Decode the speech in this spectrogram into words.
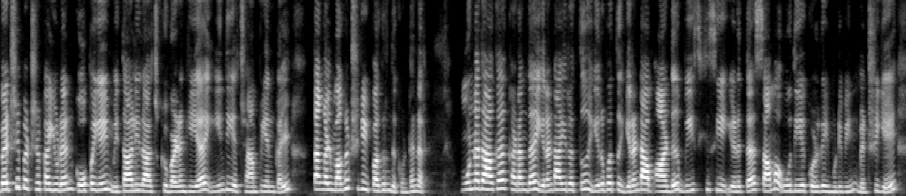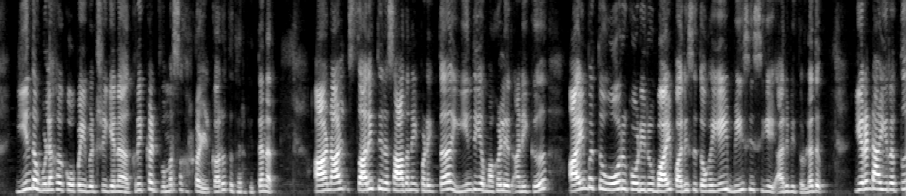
வெற்றி பெற்ற கையுடன் கோப்பையை மித்தாலி ராஜ்க்கு வழங்கிய இந்திய சாம்பியன்கள் தங்கள் மகிழ்ச்சியை பகிர்ந்து கொண்டனர். முன்னதாக கடந்த இரண்டாயிரத்து இருபத்தி இரண்டாம் ஆண்டு பிசிசிஐ எடுத்த சம ஊதிய கொள்கை முடிவின் வெற்றியே இந்த உலக கோப்பை வெற்றி என கிரிக்கெட் விமர்சகர்கள் கருத்து தெரிவித்தனர். ஆனால் சரித்திர சாதனை படைத்த இந்திய மகளிர் அணிக்கு ஐம்பத்து ஓரு கோடி ரூபாய் பரிசு தொகையை பிசிசிஐ அறிவித்துள்ளது. இரண்டாயிரத்து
